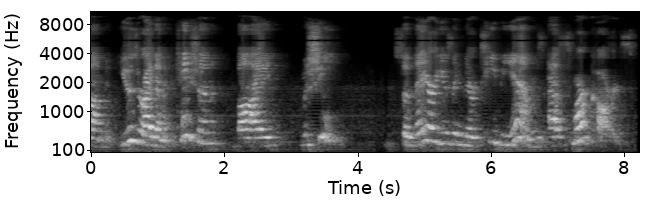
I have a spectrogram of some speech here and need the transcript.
um, user identification by machine. So they are using their TPMs as smart cards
